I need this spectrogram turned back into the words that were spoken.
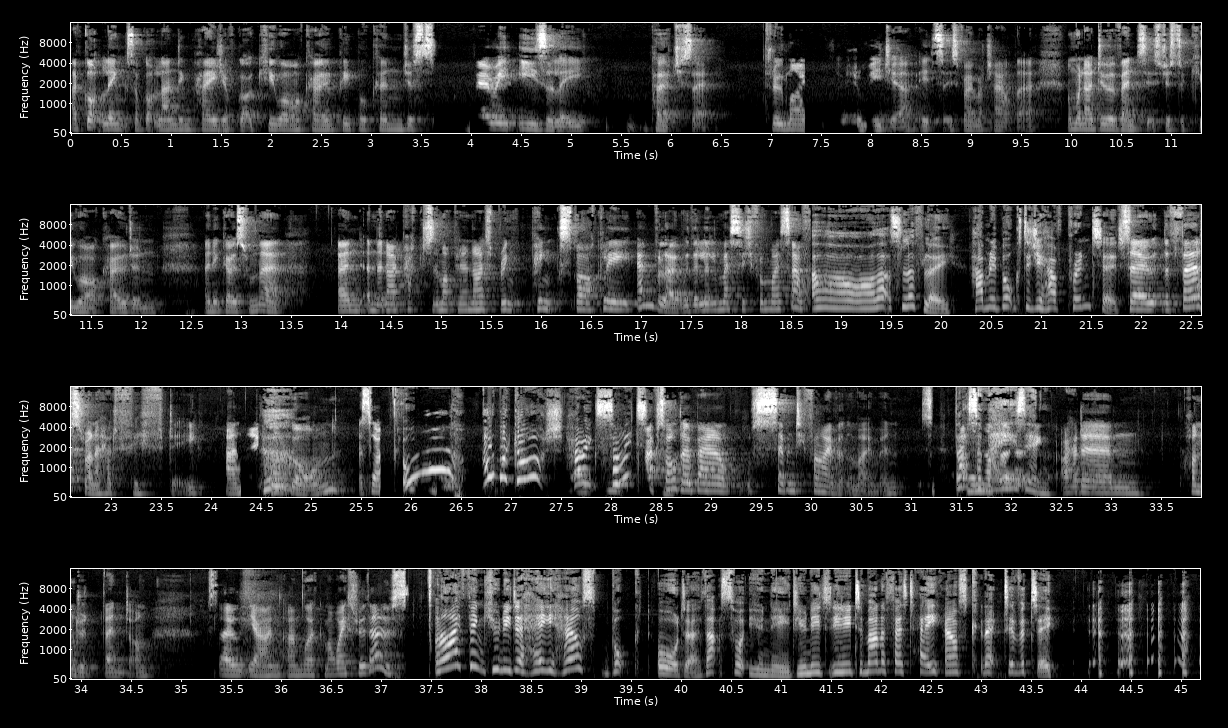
I've got links, I've got landing page, I've got a QR code. People can just very easily purchase it through my social media. It's it's very much out there. And when I do events, it's just a QR code and and it goes from there. And and then I package them up in a nice pink sparkly envelope with a little message from myself. Oh, that's lovely. How many books did you have printed? So the first run I had fifty, and they're all gone. So. Ooh, oh my gosh! How exciting! I've sold about seventy-five at the moment. So that's another, amazing. I had um, hundred then done. So yeah, I'm, I'm working my way through those. I think you need a Hay House book order. That's what you need. You need you need to manifest Hay House connectivity.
